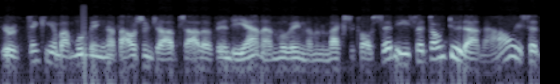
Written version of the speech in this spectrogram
you're thinking about moving a thousand jobs out of Indiana, moving them to Mexico City." He said, "Don't do that now." He said,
